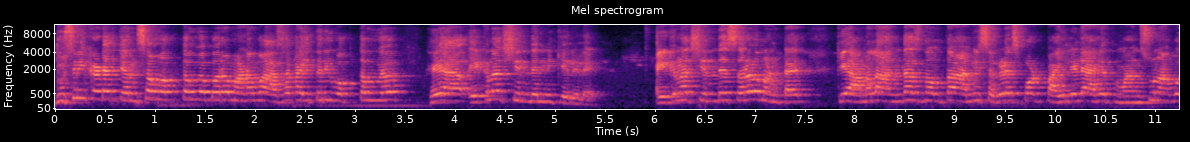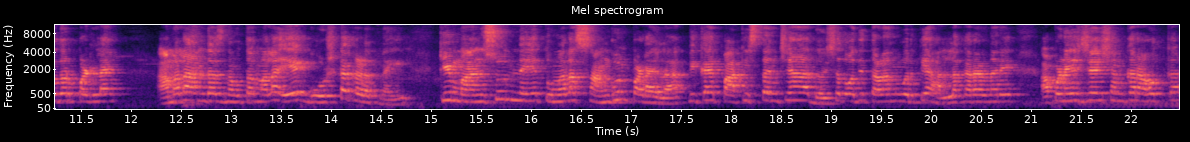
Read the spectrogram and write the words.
दुसरीकडे त्यांचं वक्तव्य बरं म्हणावं असं काहीतरी वक्तव्य हे एकनाथ शिंदेंनी केलेलं आहे. एकनाथ शिंदे सरळ म्हणतायत की आम्हाला अंदाज नव्हता आम्ही सगळे स्पॉट पाहिलेले आहेत. मान्सून अगोदर पडलाय. आम्हाला अंदाज नव्हता. मला एक गोष्ट कळत नाही की मान्सूनने तुम्हाला सांगून पडायला की काय पाकिस्तानच्या दहशतवादी तळांवरती हल्ला करणारे आपण हे जयशंकर आहोत का?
